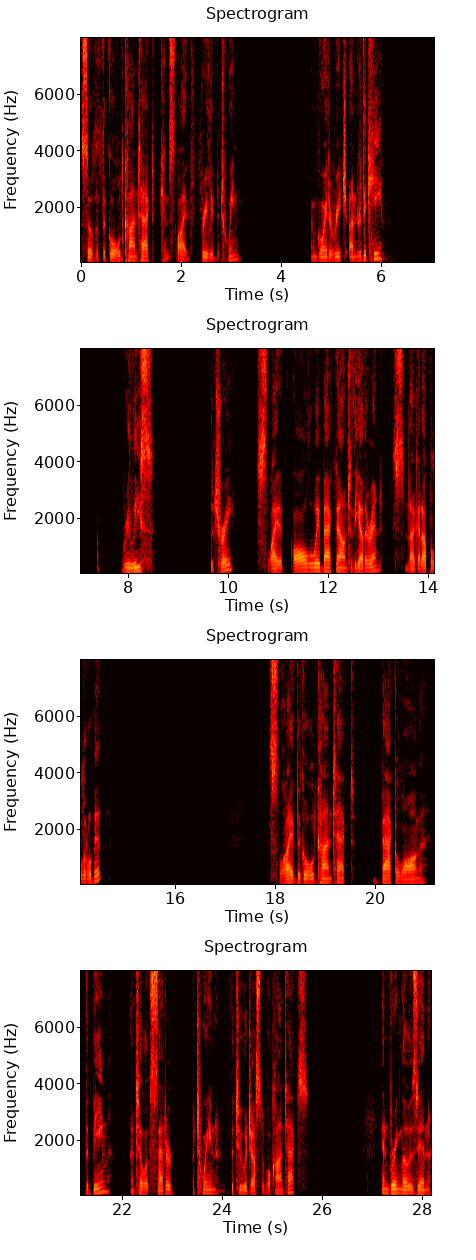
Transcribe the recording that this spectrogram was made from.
so that the gold contact can slide freely between. I'm going to reach under the key, release the tray, slide it all the way back down to the other end, snug it up a little bit, slide the gold contact back along the beam until it's centered between the two adjustable contacts and bring those in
